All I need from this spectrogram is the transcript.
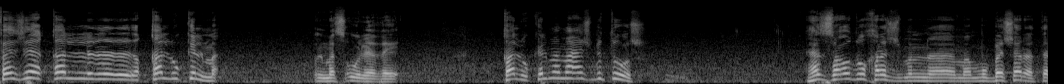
فجاء قال قال له كلمة المسؤول هذا قال له كلمة ما عجبتوش. هز عود وخرج من مباشرة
